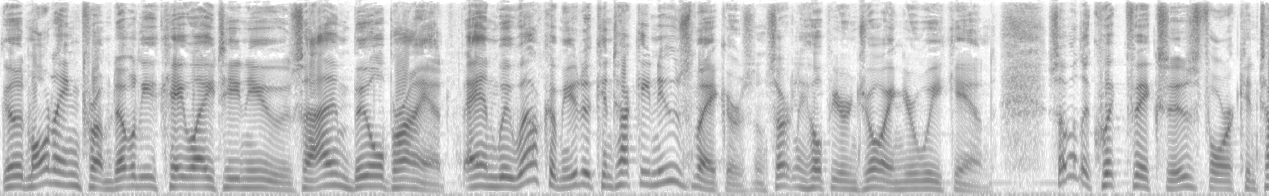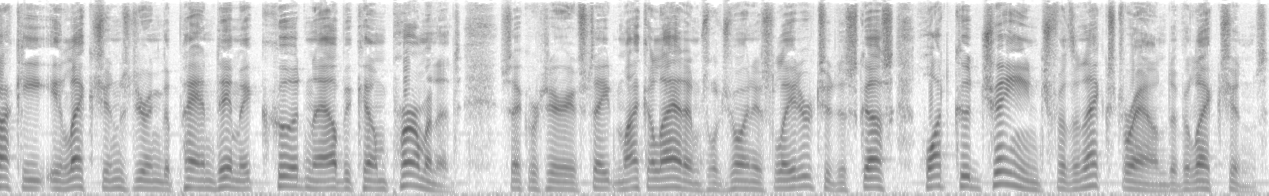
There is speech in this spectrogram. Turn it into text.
Good morning from WKYT News. I'm Bill Bryant, and we welcome you to Kentucky Newsmakers and certainly hope you're enjoying your weekend. Some of the quick fixes for Kentucky elections during the pandemic could now become permanent. Secretary of State Michael Adams will join us later to discuss what could change for the next round of elections.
